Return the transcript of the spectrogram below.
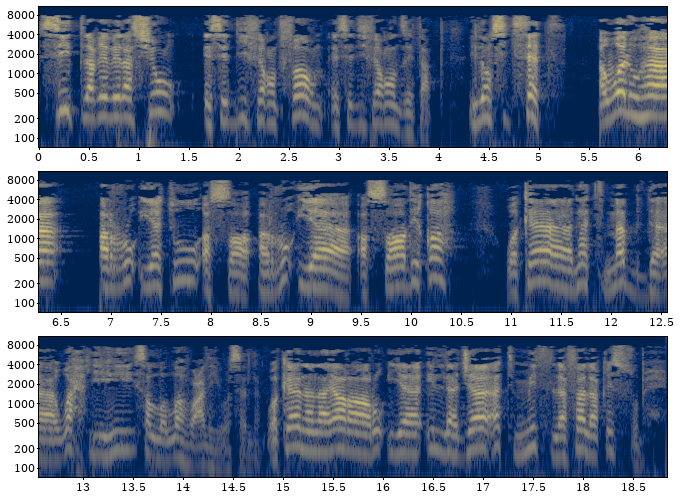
cite la révélation et ses différentes formes et ses différentes étapes. Il en cite sept. أولها الرؤية الرؤيا الصادقة وكانت مبدأ وحيه صلى الله عليه وسلم وكان لا يرى رؤيا إلا جاءت مثل فلق الصبح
